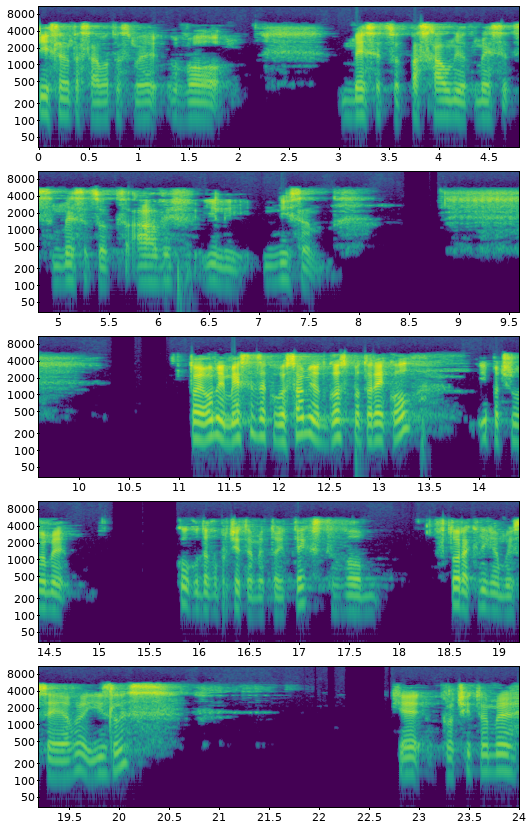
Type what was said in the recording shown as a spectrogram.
И следната сабота сме во месецот, пасхалниот месец, месецот Авив или Нисан. Тој е оној месец за кога самиот Господ рекол, и почнуваме колку да го прочитаме тој текст, во втора книга Мојсеева, Излез, ќе прочитаме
